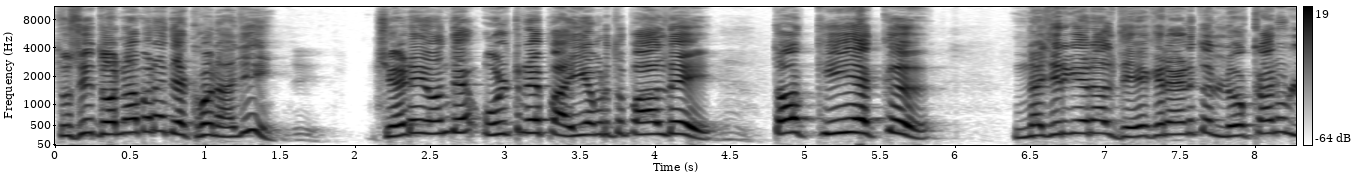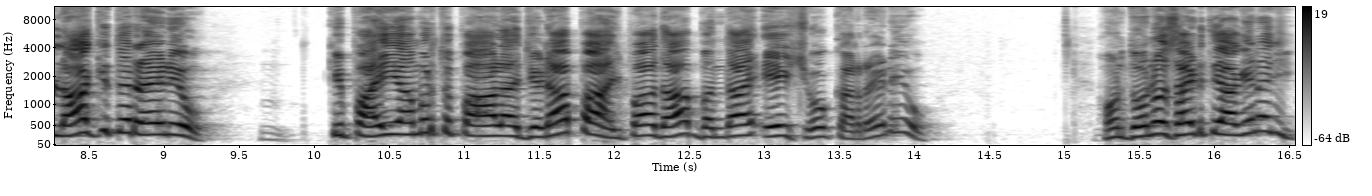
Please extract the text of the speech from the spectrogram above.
ਤੁਸੀਂ ਦੋਨਾਂ ਬਨੇ ਦੇਖੋ ਨਾ ਜੀ। ਜਿਹੜੇ ਉਹਦੇ ਉਲਟ ਨੇ ਭਾਈ ਅਮਰਤਪਾਲ ਦੇ ਤਾਂ ਕੀ ਇੱਕ ਨਜ਼ਰੀਏ ਨਾਲ ਦੇਖ ਰਹੇ ਨੇ ਤੇ ਲੋਕਾਂ ਨੂੰ ਲਾ ਕਿੱਧਰ ਰਹੇ ਨੇ ਉਹ? ਕਿ ਭਾਈ ਅਮਰਤਪਾਲ ਹੈ ਜਿਹੜਾ ਭਾਜਪਾ ਦਾ ਬੰਦਾ ਇਹ ਸ਼ੋਅ ਕਰ ਰਹੇ ਨੇ ਉਹ। ਹੁਣ ਦੋਨੋਂ ਸਾਈਡ ਤੇ ਆ ਗਏ ਨਾ ਜੀ।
